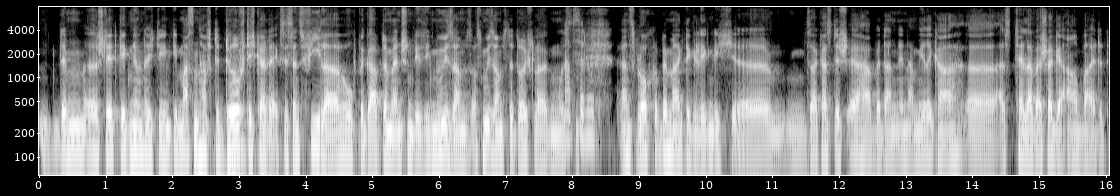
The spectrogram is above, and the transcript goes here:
dem äh, steht gegenüber natürlich die, die massenhafte Dürftigkeit der Existenz vieler hochbegabter Menschen, die sich mühsam, aus mühsamste durchschlagen mussten. Absolut. Ernst Bloch bemerkte gelegentlich äh, sarkastisch, er habe dann in Amerika äh, als Tellerwäscher gearbeitet,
